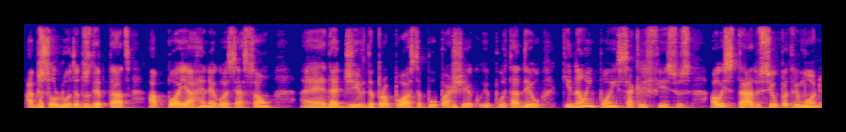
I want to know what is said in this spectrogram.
absoluta dos deputados apoia a renegociação é, da dívida proposta por Pacheco e por Tadeu, que não impõe sacrifícios ao Estado e seu patrimônio.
